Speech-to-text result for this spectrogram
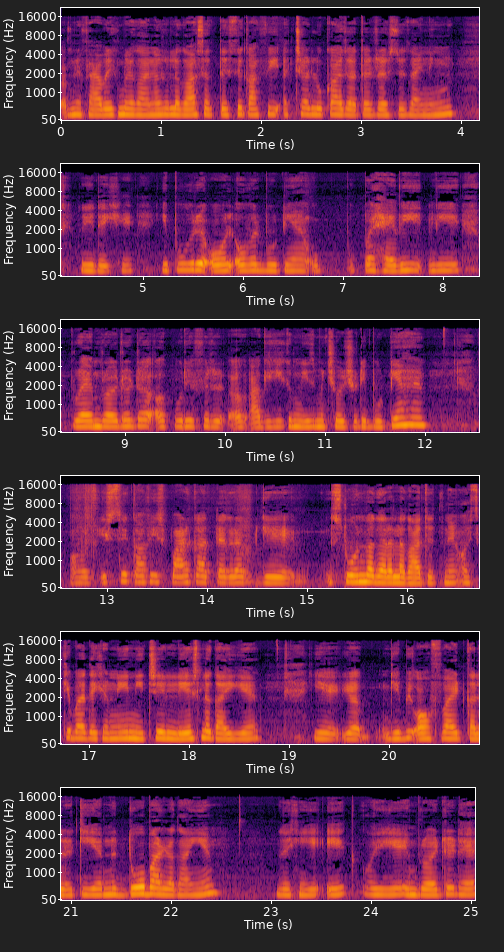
अपने फैब्रिक में लगाना तो लगा सकते हैं। इससे काफ़ी अच्छा लुक आ जाता है ड्रेस डिज़ाइनिंग में। तो ये देखिए ये पूरे ऑल ओवर बूटियाँ ऊपर हैवीली पूरा एम्ब्रॉयडर्ड है और पूरी फिर आगे की कमीज़ में छोटी छोटी बूटियाँ हैं। और इससे काफ़ी स्पार्क आता है अगर आप ये स्टोन वगैरह लगा देते हैं और इसके बाद देखिए हमने ये नीचे लेस लगाई है। ये, ये भी ऑफ़ वाइट कलर की है। हमने दो बार लगाई है। देखिए ये एक और ये एम्ब्रॉयडर्ड है।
